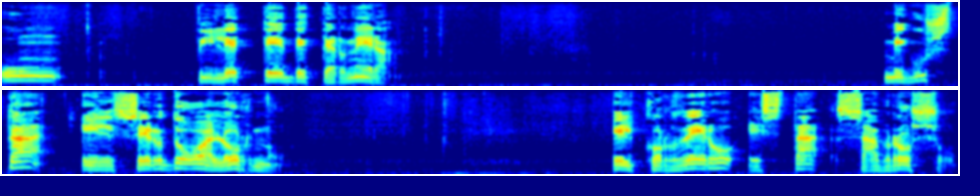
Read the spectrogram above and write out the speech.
un filete de ternera. Me gusta el cerdo al horno. El cordero está sabroso.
